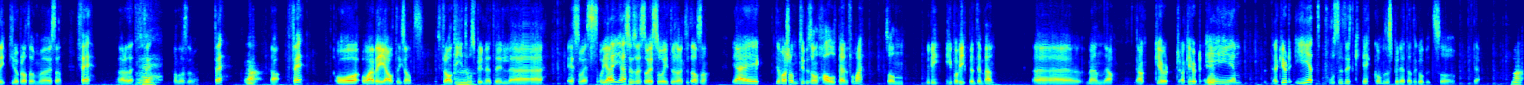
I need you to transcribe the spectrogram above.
liker å prate om, Øystein. Fe. Er det det? Fe. Kan det stemme? Fe? Ja. ja Fe. Og, og A Way Out, ikke sant. Fra de to Mm. spillene til uh, SOS. Og jeg, jeg syns SOS så interessant ut, altså. Jeg, det var sånn type sånn halv penn for meg. Sånn vi ligger på vippen til en penn. Uh, men ja. Jeg har ikke hørt, jeg har ikke hørt én Jeg har ikke hørt ett positivt krekk om det spillet etter at det kom ut, så ja. Nei.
